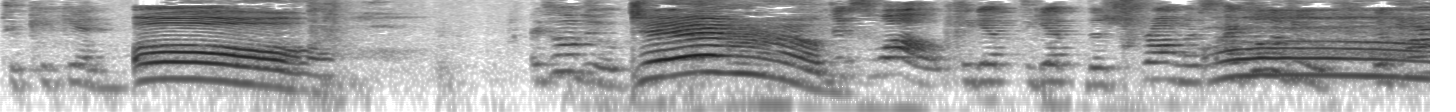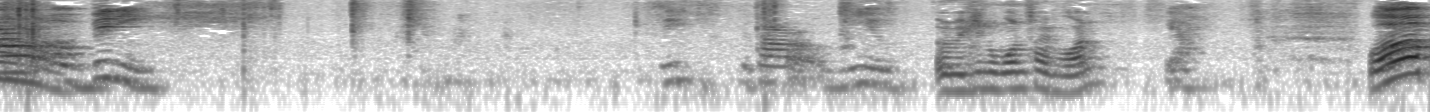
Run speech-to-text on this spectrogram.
to kick in. Oh, I told you. damn. This wall to get to get the strongest. I told you the Oh. power of Vinny. See the power of Mew. Original 151? Yeah. Whoop!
